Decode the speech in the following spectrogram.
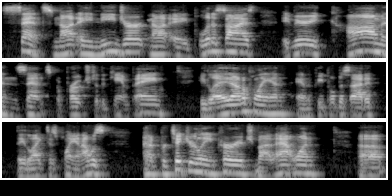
sense, not a knee jerk, not a politicized, a very common sense approach to the campaign. He laid out a plan, and the people decided they liked his plan. I was particularly encouraged by that one. Uh,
